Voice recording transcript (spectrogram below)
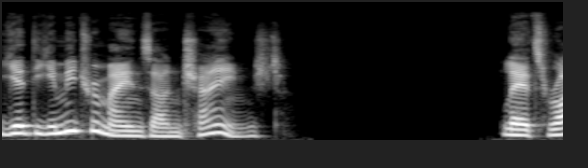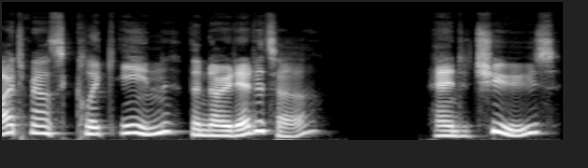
yet the image remains unchanged. Let's right mouse click in the node editor and choose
